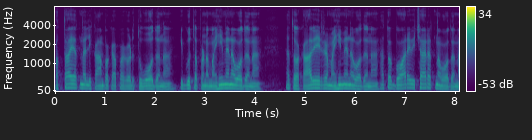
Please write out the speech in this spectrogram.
ಪತ್ತಾಯತ್ನಲ್ಲಿ ಕಾಂಬ ಕಾಪ ಗಡ್ತು ಓದನ, ಇಗ್ಗುತಪ್ಪನ ಮಹಿಮೆನ ಓದನ ಅಥವಾ ಕಾವೇರಿಯ ಮಹಿಮೆನ ಓದನ ಅಥವಾ ಬೋರೆ ವಿಚಾರತ್ನ ಓದನ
